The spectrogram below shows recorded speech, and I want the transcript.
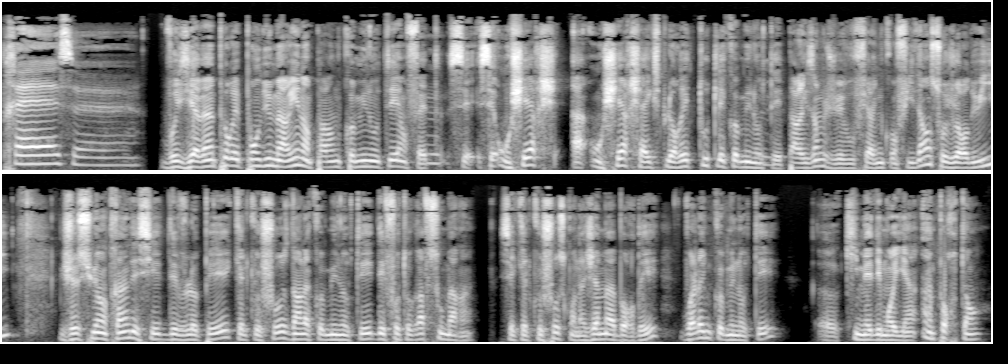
presse euh Vous y avez un peu répondu, Marine, en parlant de communauté. En fait, mm. c'est, on cherche à on cherche à explorer toutes les communautés. Mm. Par exemple, je vais vous faire une confidence. Aujourd'hui, je suis en train d'essayer de développer quelque chose dans la communauté des photographes sous-marins. C'est quelque chose qu'on n'a jamais abordé. Voilà une communauté euh, qui met des moyens importants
